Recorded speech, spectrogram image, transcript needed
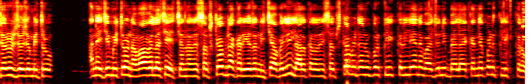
જરૂર જોજો મિત્રો. અને જે મિત્રો નવા આવેલા છે ચેનલને સબસ્ક્રાઇબ ના કરી હોય તો નીચે આપેલી લાલ કલરની સબસ્ક્રાઇબ બટન ઉપર ક્લિક કરી લે અને બાજુની બેલ આઇકનને પણ ક્લિક કરો.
